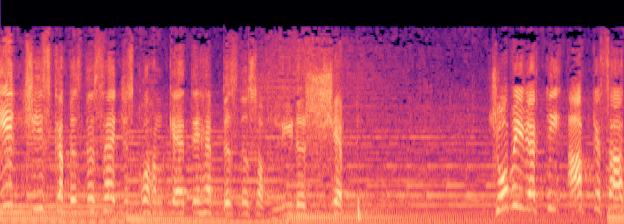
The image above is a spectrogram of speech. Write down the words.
एक चीज़ का बिज़नेस है, जिसको हम कहते हैं बिज़नेस ऑफ़ लीडरशिप जो भी व्यक्ति आपके साथ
